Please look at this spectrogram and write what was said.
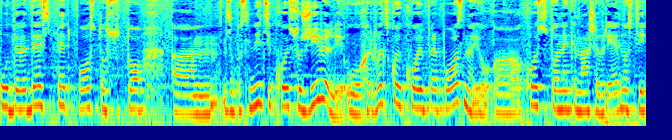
u 95% su to um, zaposlenici koji su živjeli u Hrvatskoj, koji prepoznaju uh, koje su to neke naše vrijednosti,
